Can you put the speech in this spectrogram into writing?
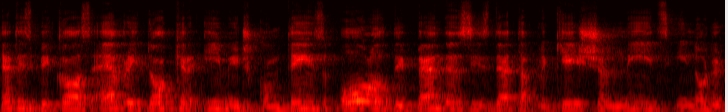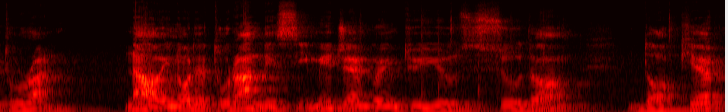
That is because every docker image contains all of dependencies that application needs in order to run. Now in order to run this image I'm going to use sudo docker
